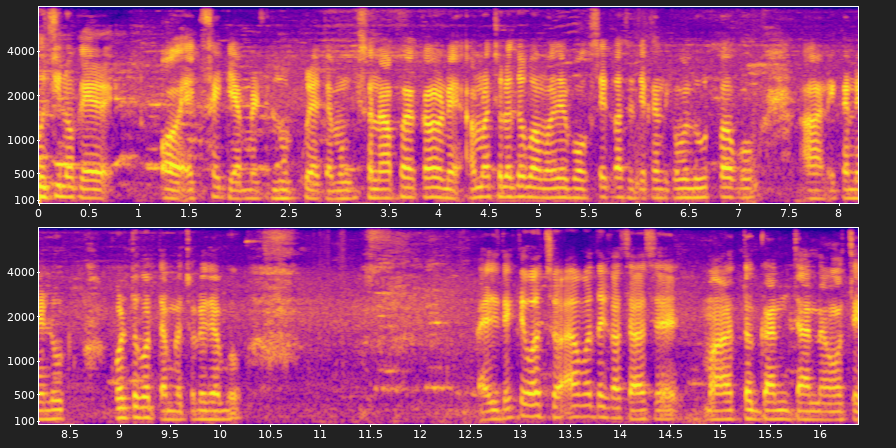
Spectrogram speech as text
উচিনকে এক সাইডে আমরা লুট করে তেমন কিছু না পাওয়ার কারণে আমরা চলে যাব আমাদের বক্সের কাছে, যেখান থেকে আমরা লুট পাবো। আর এখানে লুট করতে করতে আমরা চলে যাব। এই দেখতে পাচ্ছ, আমাদের কাছে আছে মারাত্মক গান, যার নাম হচ্ছে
